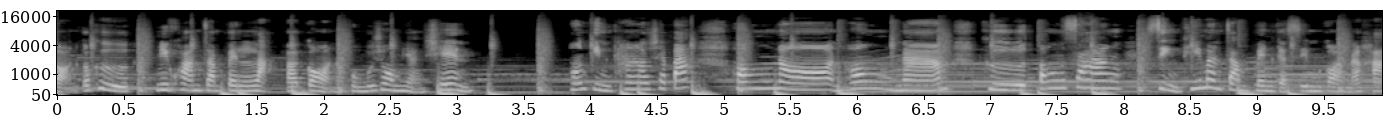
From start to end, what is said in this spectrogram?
ก่อนก็คือ มีความจำเป็นหลักมาก่อนนะคุณผู้ชมอย่างเช่นห้องกินข้าวใช่ปะห้องนอน ห้องน้ำคือต้องสร้างสิ่งที่มันจำเป็นกับซิมก่อนนะคะ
